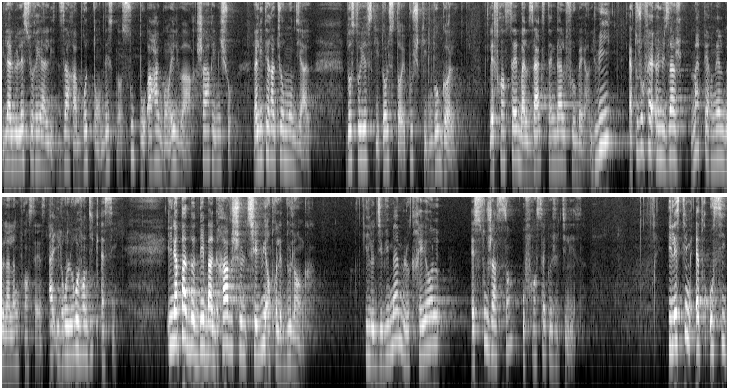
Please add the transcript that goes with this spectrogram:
Il a lu les surréalistes, Zara, Breton, Desnos, Soupeau, Aragon, Éluard, Char et Michaud, la littérature mondiale, Dostoïevski, Tolstoï, Pushkin, Gogol, les Français, Balzac, Stendhal, Flaubert. Lui a toujours fait un usage maternel de la langue française. Ah, il le revendique ainsi. Il n'y a pas de débat grave chez lui entre les deux langues. Il le dit lui-même, le créole est sous-jacent au français que j'utilise. Il estime être aussi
